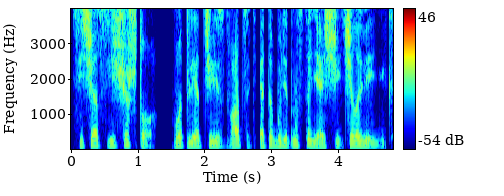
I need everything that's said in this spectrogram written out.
Сейчас еще что? Вот лет через двадцать это будет настоящий человейник,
